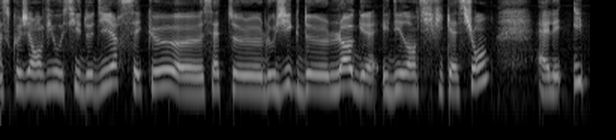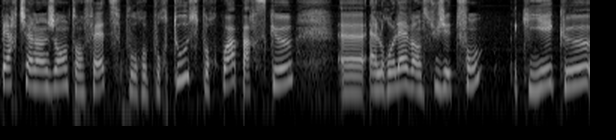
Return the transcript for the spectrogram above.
ce que j'ai envie aussi de dire, c'est que cette logique de log et d'identification, elle est hyper challengeante en fait pour, pour tous. Pourquoi? Parce que elle relève un sujet de fond qui est que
